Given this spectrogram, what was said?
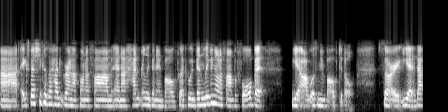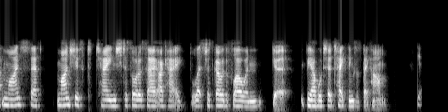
uh, especially because I hadn't grown up on a farm and I hadn't really been involved. Like we'd been living on a farm before, but yeah, I wasn't involved at all. So yeah, that mindset, mind shift change to sort of say, okay, let's just go with the flow and yeah, be able to take things as they come. Yeah.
